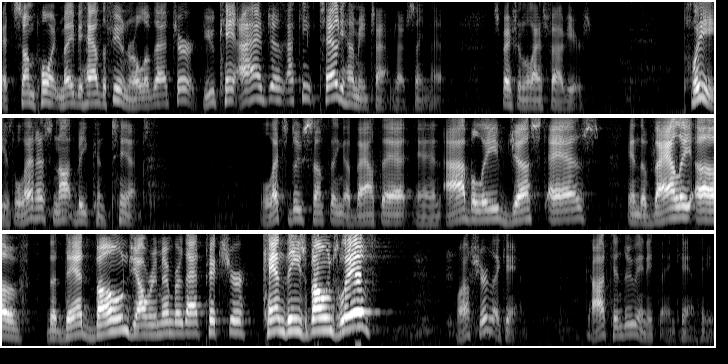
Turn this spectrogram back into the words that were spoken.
at some point maybe have the funeral of that church. You can't, I, just, I can't tell you how many times I've seen that, especially in the last five years. Please let us not be content. Let's do something about that. And I believe just as in the valley of the dead bones, y'all remember that picture? Can these bones live? Well, sure they can. God can do anything, can't He?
